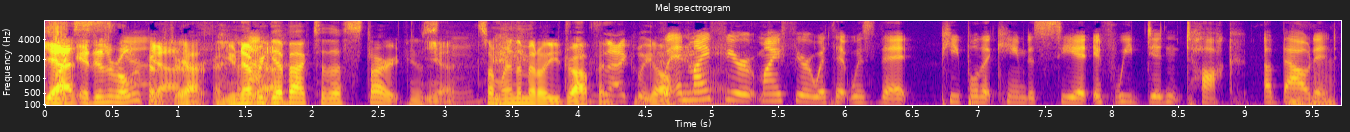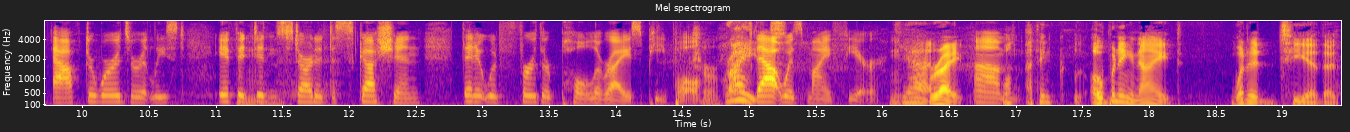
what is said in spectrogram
yeah. it's Yes. it is a roller coaster. Yeah, you never Yeah. get back to the start. Yeah. Somewhere in the middle, you drop Exactly. and and my fear my fear with it was that people that came to see it if we didn't talk about it afterwards or at least if it didn't start a discussion that it would further polarize people Right. that was my fear yeah, Right. um, Well, I think opening night. What did Tia, the,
